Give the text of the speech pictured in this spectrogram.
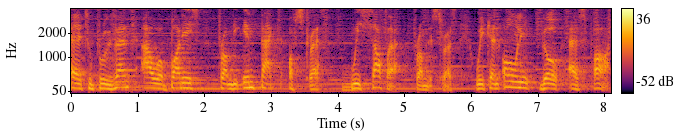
uh, to prevent our bodies from the impact of stress. We suffer from the stress. We can only go as far.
